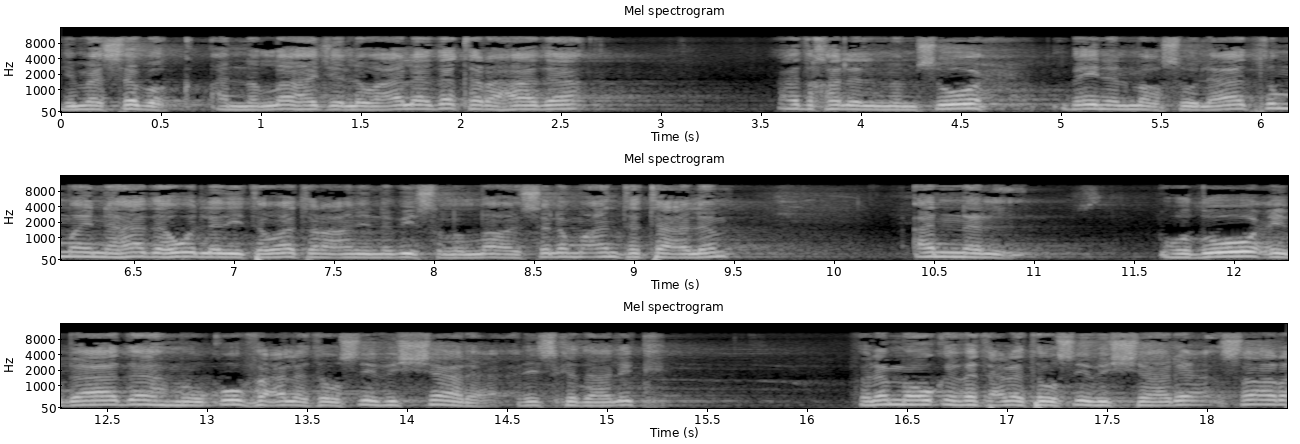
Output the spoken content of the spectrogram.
لما سبق أن الله جل وعلا ذكر هذا أدخل الممسوح بين المغسولات ثم إن هذا هو الذي تواتر عن النبي صلى الله عليه وسلم وأنت تعلم أن الوضوء عبادة موقوفة على توصيف الشارع أليس كذلك؟ فلما وقفت على توصيف الشارع صار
